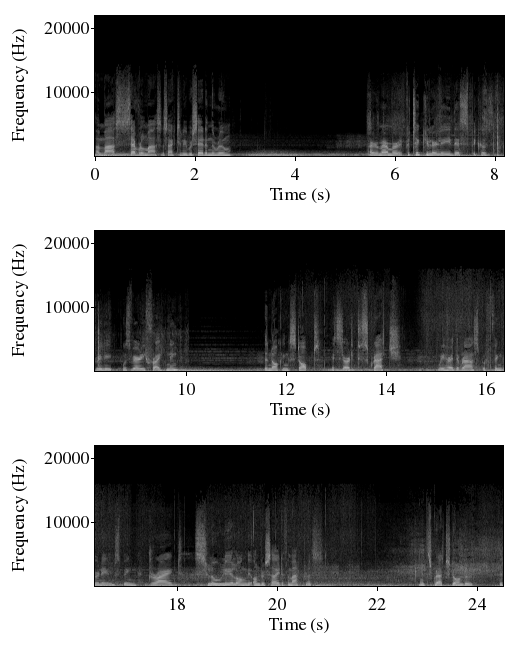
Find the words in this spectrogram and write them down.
A mass, several masses actually, were said in the room. I remember particularly this because it really was very frightening. The knocking stopped, it started to scratch. We heard the rasp of fingernails being dragged slowly along the underside of the mattress. It scratched under the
